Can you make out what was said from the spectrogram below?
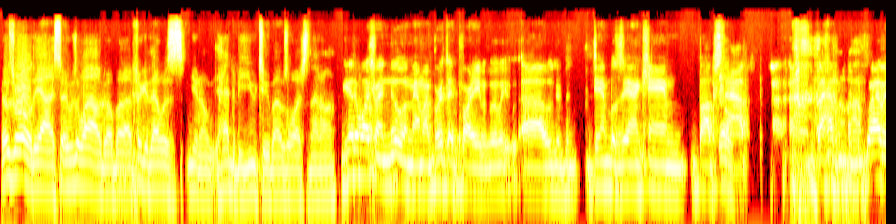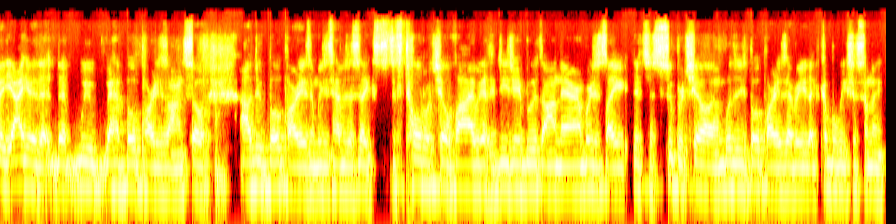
Those are old, yeah. So it was a while ago, but I figured that was, you know, it had to be YouTube. I was watching that on. You got to watch my new one, man. My birthday party. We, uh, Dan Bilzerian came, Bob oh. Sapp. I have, I have a yacht here that, that we have boat parties on. So I'll do boat parties and we just have this like this total chill vibe. We got the DJ booth on there and we're just like, it's just super chill. And we'll do these boat parties every like couple weeks or something.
